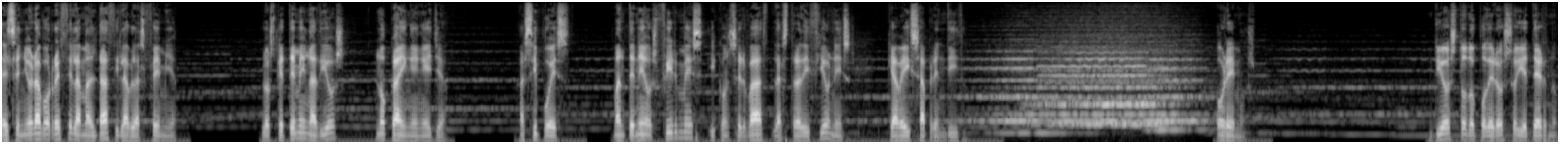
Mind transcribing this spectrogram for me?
El Señor aborrece la maldad y la blasfemia. Los que temen a Dios no caen en ella. Así pues, manteneos firmes y conservad las tradiciones que habéis aprendido. Oremos. Dios Todopoderoso y Eterno,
